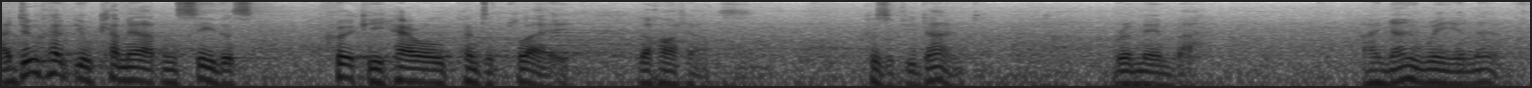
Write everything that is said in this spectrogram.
I do hope you'll come out and see this quirky Harold Pinter play, The Hothouse. Because if you don't, remember, I know where you live.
